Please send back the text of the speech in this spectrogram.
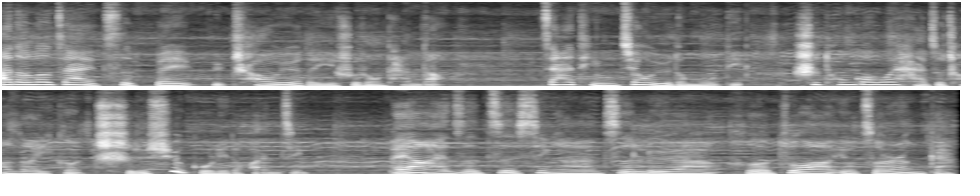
阿德勒在《自卑与超越》的一书中谈到，家庭教育的目的是通过为孩子创造一个持续鼓励的环境，培养孩子自信啊、自律啊、合作啊、有责任感、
